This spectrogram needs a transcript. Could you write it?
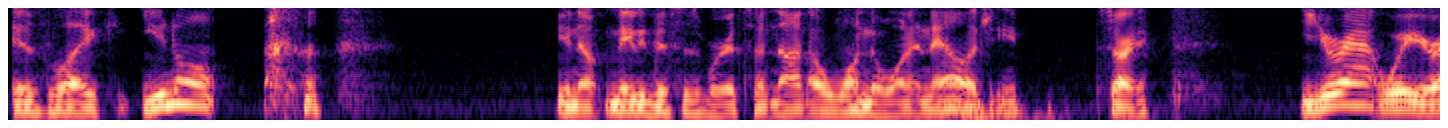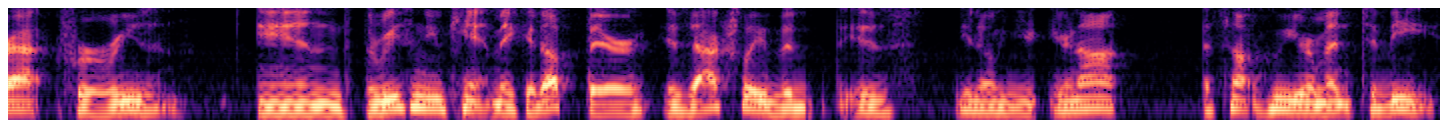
is like you don't, you know, maybe this is where it's not a one to one analogy. Sorry, you're at where you're at for a reason, and the reason you can't make it up there is actually the is you know you're not. It's not who you're meant to be.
